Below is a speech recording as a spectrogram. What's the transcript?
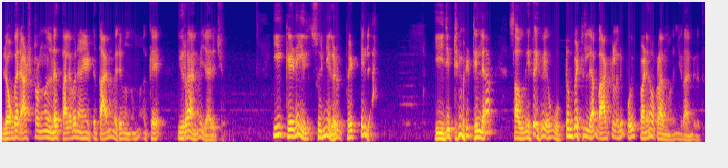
ലോകരാഷ്ട്രങ്ങളുടെ തലവനായിട്ട് താൻ വരുമെന്നും ഒക്കെ ഇറാൻ വിചാരിച്ചു. ഈ കെണിയിൽ സുന്നികൾ പെട്ടില്ല. ഈജിപ്തും പെട്ടില്ല സൗദി അറേബ്യ ഒട്ടും പെട്ടില്ല ബാക്കിയുള്ളവർ പോയി പണി നോക്കണമെന്ന് പറഞ്ഞു ഇറാന്റെ അടുത്ത്.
